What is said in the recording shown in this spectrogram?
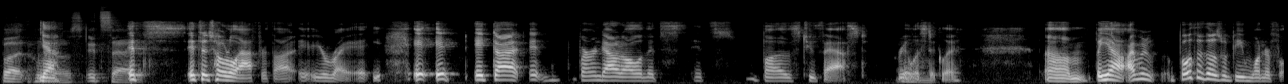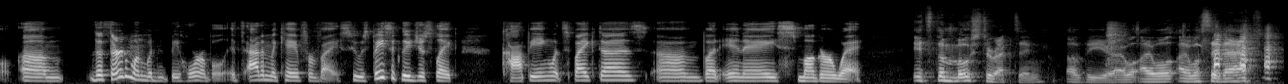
but who Yeah. knows? It's sad. it's it's a total afterthought you're right it, it it it got it burned out all of its its buzz too fast realistically um but yeah i would both of those would be wonderful um the third one wouldn't be horrible it's adam mckay for vice who is basically just like copying what spike does um but in a smugger way it's the most directing of the year. I will, I will, I will say that.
